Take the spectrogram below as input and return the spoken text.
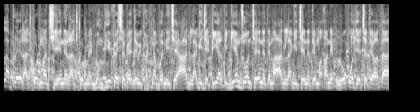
હાલ આપણે રાજકોટમાં છીએ અને રાજકોટમાં ગંભીર કહી શકાય તેવી ઘટના બની છે. આગ લાગી છે. ટીઆરપી ગેમ ઝોન છે અને તેમાં આગ લાગી છે અને તેમાં અનેક લોકો જે છે તે હતા.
